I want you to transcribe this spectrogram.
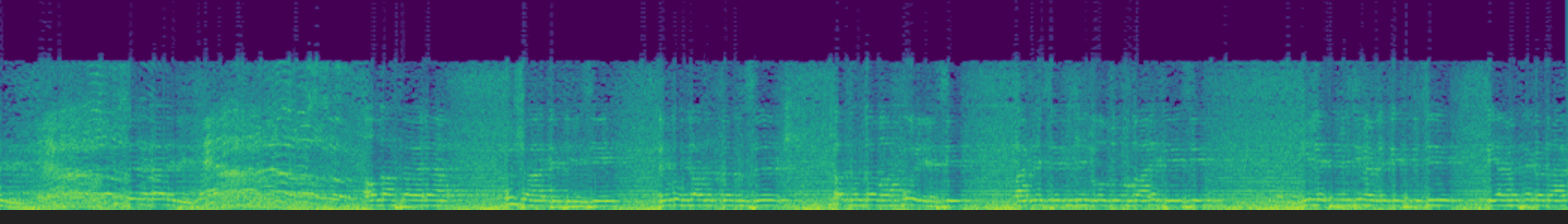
helal edin. Lütfen helal edin. Allah Teala bu şehadetinizi ve bu helallıklarınızı katında makbul eylesin. Kardeşlerimizin yolculuğu mübarek eylesin. Milletimizi, memleketimizi kıyamete kadar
